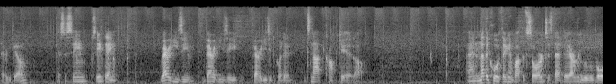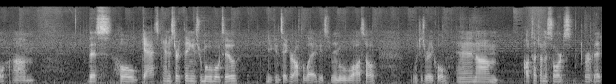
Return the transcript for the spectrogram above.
There we go. It's the same same thing. Very easy, very easy, very easy to put in. It's not complicated at all. And another cool thing about the swords is that they are removable. Um, this whole gas canister thing is removable too. You can take her off the leg, it's removable also, which is really cool. And um, I'll touch on the swords for a bit.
